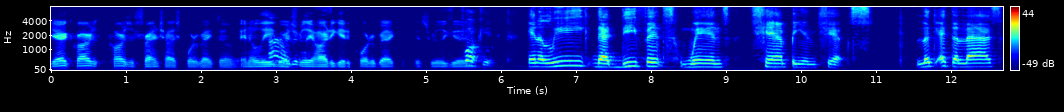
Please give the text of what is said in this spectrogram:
Derek Carr Carr is a franchise quarterback though. In a league where it's really f- hard to get a quarterback, it's really good. Fuck it. In a league that defense wins championships. Look at the last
